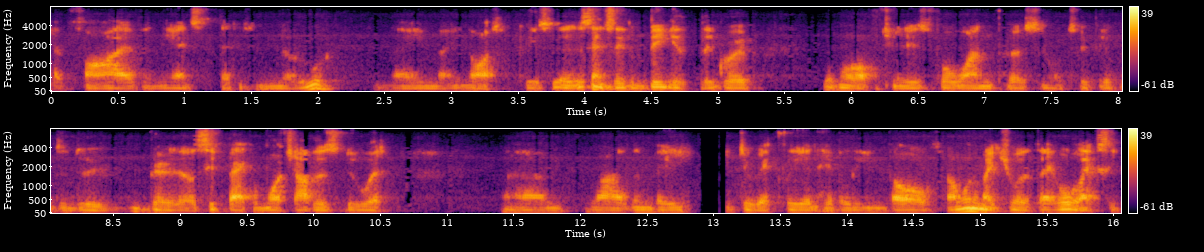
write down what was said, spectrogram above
have five? And the answer to that is no, they may not. Because essentially the bigger the group, the more opportunities for one person or two people to do very little, sit back and watch others do it um, rather than be directly and heavily involved. I want to make sure that they all actually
